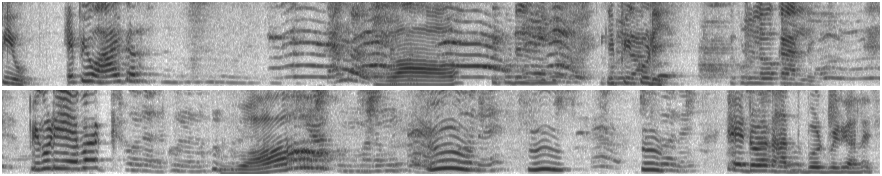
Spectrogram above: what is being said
पिऊ. हे पिऊ हाय कर वाव. ही पिकुडी. पिकुडी आहे बघ. वाव. ऊ, ऊ. डोळ्यात हात बोट बीट घालायचे.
